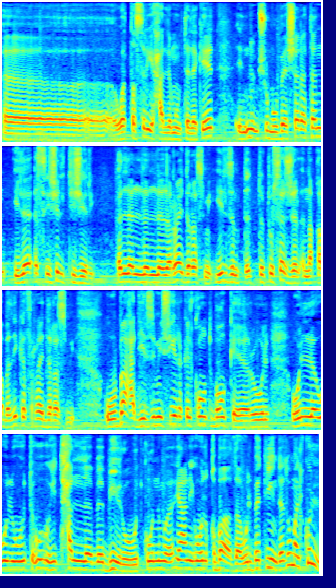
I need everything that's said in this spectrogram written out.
آه، والتصريح على الممتلكات نمشوا مباشرة إلى السجل التجاري. ال- ال- ال- الرايد الرسمي يلزم تسجل النقابة ذيك في الرايد الرسمي. وبعد يلزم يصيرك ال compte وت- ويتحل بيرو وتكون يعني والقباضة وال patente هذوما الكل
